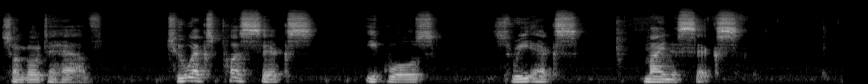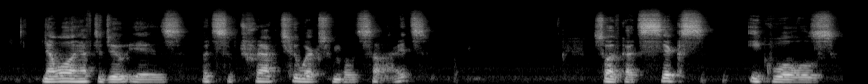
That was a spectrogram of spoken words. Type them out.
So I'm going to have 2x plus 6 equals 3x minus 6. Now all I have to do is, let's subtract 2x from both sides. So I've got 6 equals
